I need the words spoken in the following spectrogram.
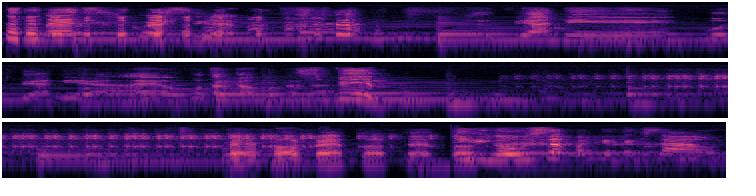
next question Piani, buat Piani ya. Ayo putar kak, putar kak. spin tetot tetot tetot Jadi nggak usah pakai back sound.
